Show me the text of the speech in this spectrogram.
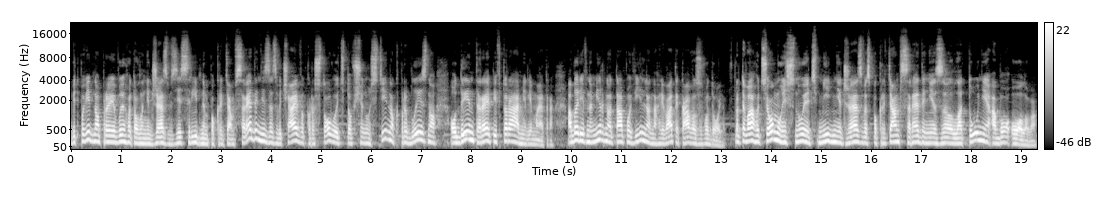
Відповідно, при виготовленні джезв зі срібним покриттям всередині зазвичай використовують товщину стінок приблизно 1-1,5 мм, аби рівномірно та повільно нагрівати каву з водою. В противагу цьому існують мідні джезви з покриттям всередині з латуні або олова.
